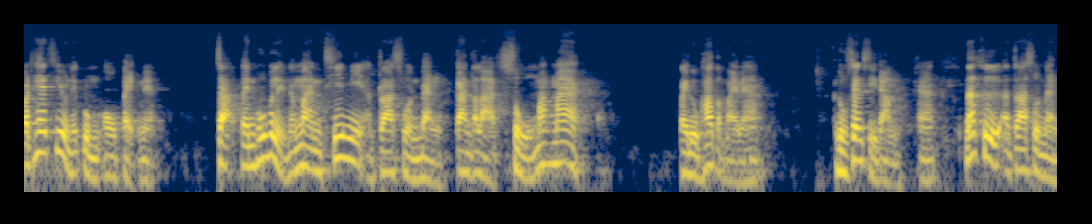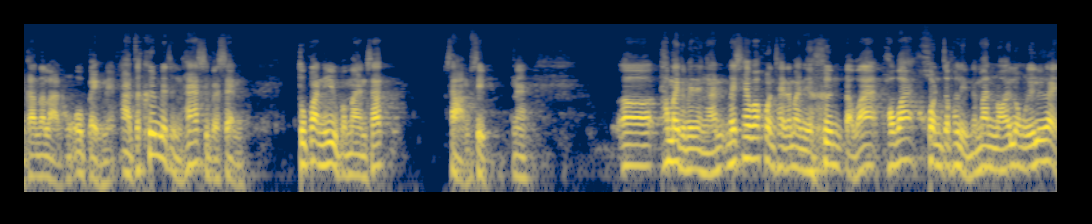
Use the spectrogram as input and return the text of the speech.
ประเทศที่อยู่ในกลุ่ม o p e c เนี่ยจะเป็นผู้ผลิตน้ำมันที่มีอัตราส่วนแบ่งการตลาดสูงมากๆ ไปดูภาพต่อไปนะฮะดูเส้นสีดำนะนั่นคืออัตราส่วนแบ่งการตลาดของ o p e c เนี่ยอาจจะขึ้นไปถึง 50% ทุกวันนี้อยู่ประมาณสัก30นะเอ่อทำไมถึงเป็นอย่างนั้น ไม่ใช่ว่าคนใช้น้ำมันเยอะขึ้น แต่ว่าเพราะว่าคนจะผลิตน้ำมันน้อยลงเรื่อย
